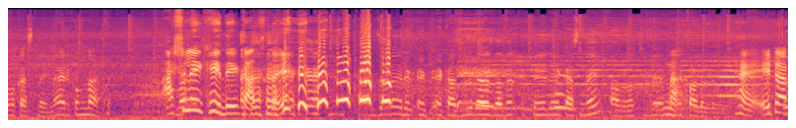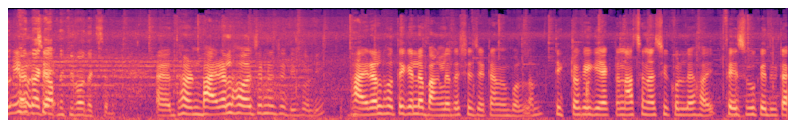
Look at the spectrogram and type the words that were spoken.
কোনো কাজ নাই না? এরকম না? আসলে খেয়ে দিয়ে কাজ নাই। যারা করে খেয়ে কাজ নেই আমরা হচ্ছে। মানে পাগল হ্যাঁ এটা আমি হচ্ছে আপনি কীভাবে দেখছেন? ধরেন ভাইরাল হওয়ার জন্য যদি বলি ভাইরাল হতে গেলে বাংলাদেশে যেটা আমি বললাম টিকটকে গিয়ে একটা নাচানাচি করলে হয় ফেসবুকে দুইটা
